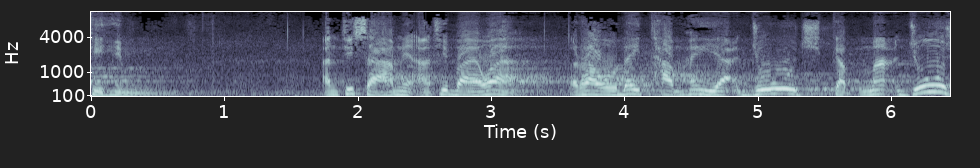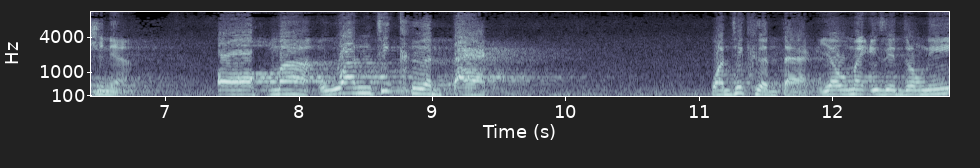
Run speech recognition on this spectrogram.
ติหิมอันที่สามเนี่ยอธิบายว่าเราได้ทำให้ยะจูจกับมะจูจเนี่ยออกมาวันที่เขื่อนแตก วันที่เขื่อนแตกเยาไม่อิซินตรงนี้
